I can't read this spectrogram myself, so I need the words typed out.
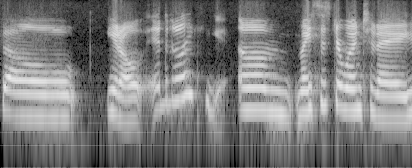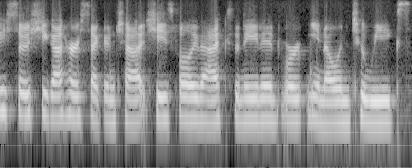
So you know, and like um my sister went today, so she got her second shot. She's fully vaccinated. We're you know in two weeks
